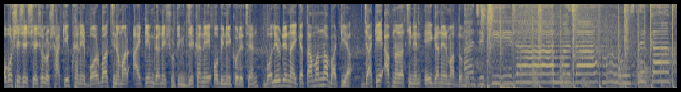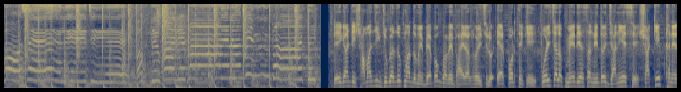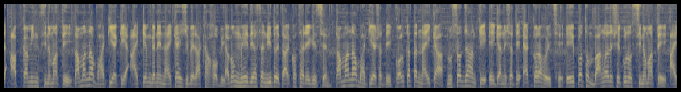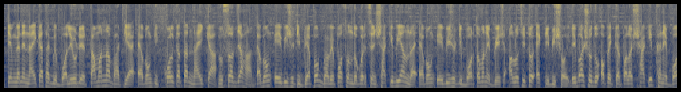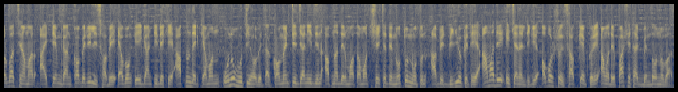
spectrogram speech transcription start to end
অবশেষে শেষ হলো শাকিব খানের বরবাদ সিনেমার আইটেম গানের শুটিং, যেখানে অভিনয় করেছেন বলিউডের নায়িকা তামান্না ভাটিয়া, যাকে আপনারা চিনেন এই গানের মাধ্যমে। এই গানটি সামাজিক যোগাযোগ মাধ্যমে ব্যাপকভাবে ভাইরাল হয়েছিল। এরপর থেকে পরিচালক মেহেদি হাসান হৃদয় জানিয়েছে শাকিব খানের আপকামিং সিনেমাতে তামান্না ভাটিয়াকে আইটেম গানের নায়িকা হিসেবে রাখা হবে এবং মেহেদি হাসান হৃদয় তার কথা রেখেছেন। তামান্না ভাটিয়ার সাথে কলকাতার নায়িকা নুসরাত জাহানকে এই গানের সাথে অ্যাড করা হয়েছে। এই প্রথম বাংলাদেশের কোনো সিনেমাতে আইটেম গানের নায়িকা থাকবে বলিউডের তামান্না ভাটিয়া এবং কি কলকাতার নায়িকা নুসরাত জাহান। এবং এই বিষয়টি ব্যাপকভাবে পছন্দ করেছেন সাকিবিয়ানরা এবং এই বিষয়টি বর্তমানে বেশ আলোচিত একটি বিষয়। এবার শুধু অপেক্ষার পালা সাকিব খানের বরবাদ সিনেমার আইটেম গান কবে রিলিজ হবে এবং এই গানটি দেখে আপনাদের কেমন অনুভূতি হবে তা কমেন্টে জানিয়ে দিন। আপনাদের মতামত, সেই সাথে নতুন নতুন আপডেট ভিডিও পেতে আমাদের এই চ্যানেলটিকে অবশ্যই সাবস্ক্রাইব করে আমাদের পাশে থাকবেন। ধন্যবাদ।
